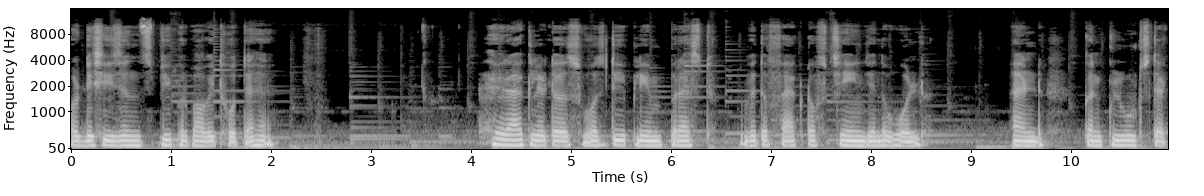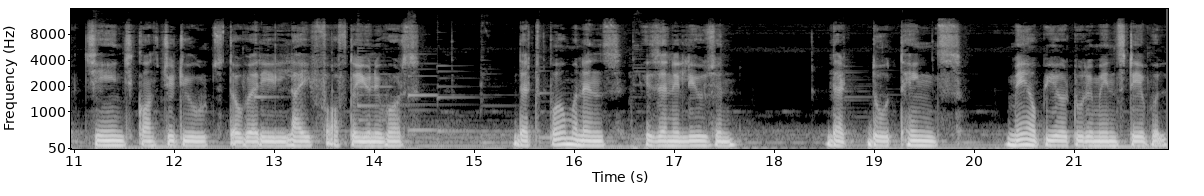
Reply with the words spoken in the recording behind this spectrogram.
और डिसीजंस भी प्रभावित होते हैं। Heraclitus was deeply impressed with the fact of change in the world and concludes that change constitutes the very life of the universe. That permanence is an illusion, that though things may appear to remain stable,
